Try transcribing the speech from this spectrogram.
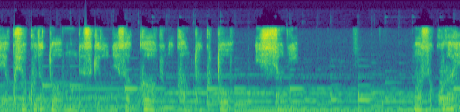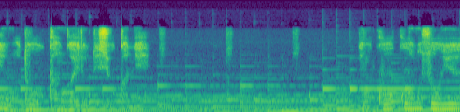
役職だとは思うんですけどね、サッカー部の監督と一緒に。まあそこら辺はどう考えるんでしょうかね。高校のそういう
